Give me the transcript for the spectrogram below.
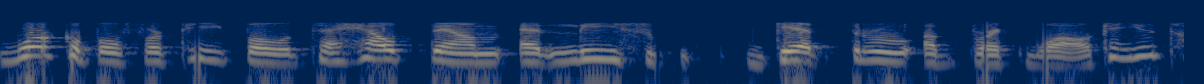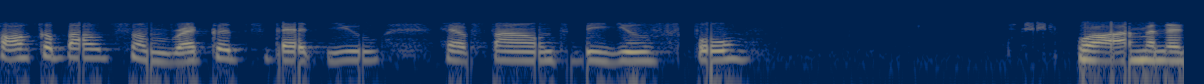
workable for people to help them at least get through a brick wall. Can you talk about some records that you have found to be useful? Well, I'm going to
